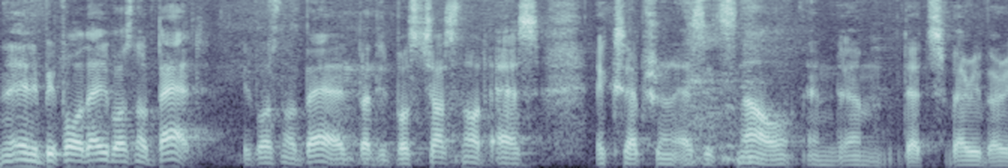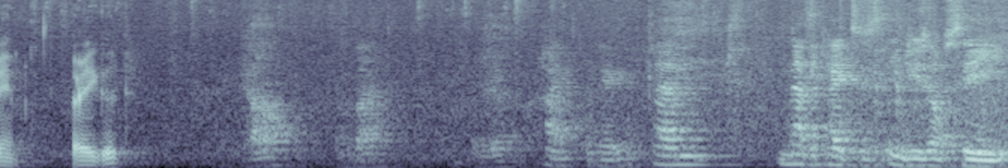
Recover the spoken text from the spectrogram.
and before that it was not bad. It was not bad, but it was just not as exceptional as it's now, and um, that's very, very, very good. Hi, um, Naby Keita's injuries obviously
